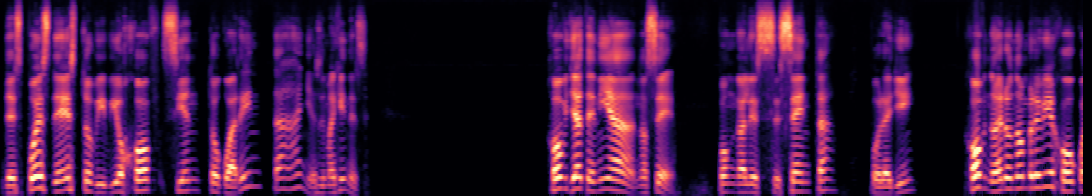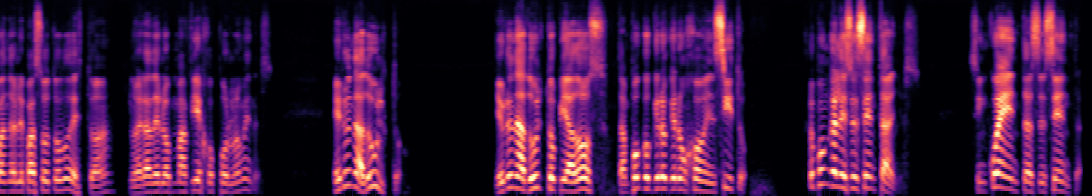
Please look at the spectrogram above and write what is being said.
Después de esto vivió Job 140 años, imagínense. Job ya tenía, no sé, póngale 60 por allí. Job no era un hombre viejo cuando le pasó todo esto, ¿ah? no era de los más viejos por lo menos. Era un adulto. Era un adulto piadoso. Tampoco creo que era un jovencito. Pero póngale 60 años. 50, 60,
